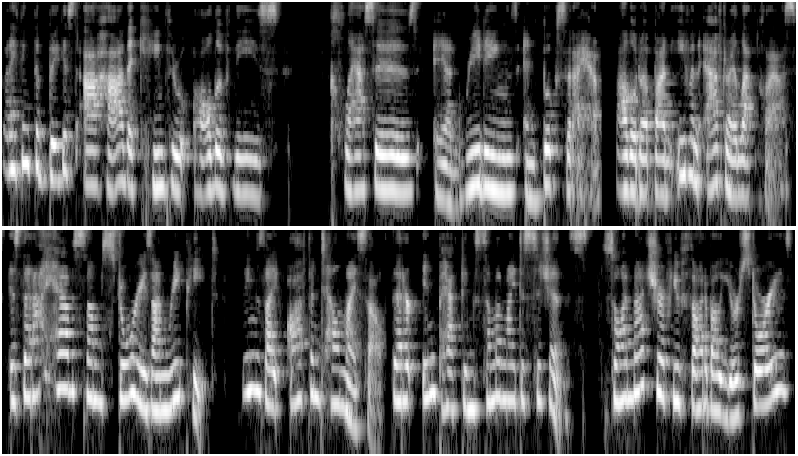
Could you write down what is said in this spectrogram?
But I think the biggest aha that came through all of these classes and readings and books that I have followed up on even after I left class is that I have some stories on repeat. Things I often tell myself that are impacting some of my decisions. So I'm not sure if you've thought about your stories,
